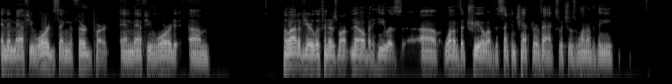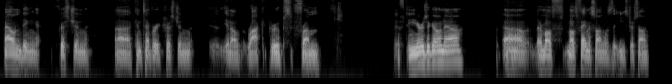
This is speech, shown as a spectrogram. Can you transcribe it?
and then Matthew Ward sang the third part. And Matthew Ward um, a lot of your listeners won't know, but he was uh, one of the trio of the second chapter of Acts, which was one of the founding Christian, uh, contemporary Christian, you know, rock groups from 50 years ago now. Uh, their most most famous song was the Easter song.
